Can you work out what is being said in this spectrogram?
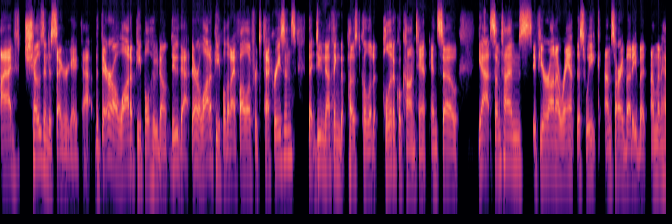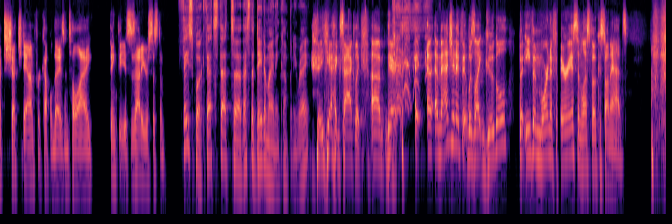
I've chosen to segregate that. But there are a lot of people who don't do that. There are a lot of people that I follow for tech reasons that do nothing but post political content. And so, yeah, sometimes if you're on a rant this week, I'm sorry, buddy, but I'm going to have to shut you down for a couple days until I think that this is out of your system. Facebook. That's that. Uh, that's the data mining company, right? yeah, exactly. Um, there. imagine if it was like Google, but even more nefarious and less focused on ads.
